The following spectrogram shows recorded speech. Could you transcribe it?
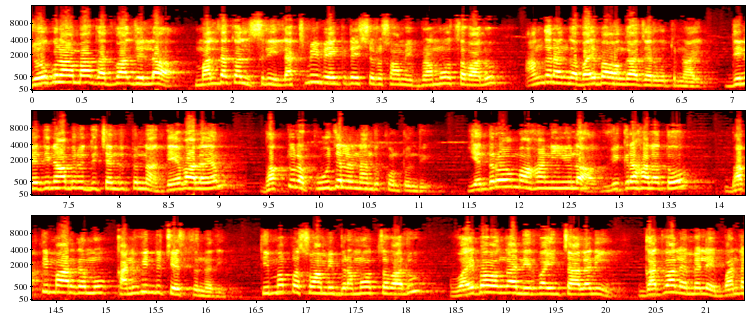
జోగులాంబ గద్వాల్ జిల్లా మల్దకల్ శ్రీ లక్ష్మీ వెంకటేశ్వర స్వామి బ్రహ్మోత్సవాలు అంగరంగ వైభవంగా జరుగుతున్నాయి. దినదినాభివృద్ధి చెందుతున్న దేవాలయం భక్తుల పూజలను అందుకుంటుంది. ఎందరో మహనీయుల విగ్రహాలతో భక్తి మార్గము కనువిందు చేస్తున్నది. తిమ్మప్ప స్వామి బ్రహ్మోత్సవాలు వైభవంగా నిర్వహించాలని గద్వాల్ ఎమ్మెల్యే బండ్ల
